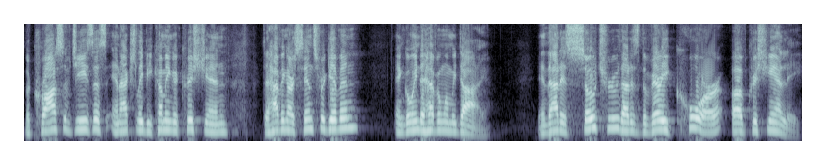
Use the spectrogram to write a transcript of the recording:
the cross of Jesus, and actually becoming a Christian to having our sins forgiven and going to heaven when we die. And that is so true. That is the very core of Christianity.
